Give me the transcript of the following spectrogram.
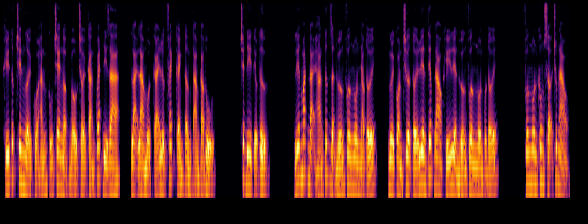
khí tức trên người của hắn cũng che ngập bầu trời càn quét đi ra, lại là một cái lực phách cảnh tầng tám cao thủ. Chết đi tiểu tử. Liếc mắt đại hán tức giận hướng phương nôn nhào tới, người còn chưa tới liên tiếp đao khí liền hướng phương nôn của tới phương nôn không sợ chút nào,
